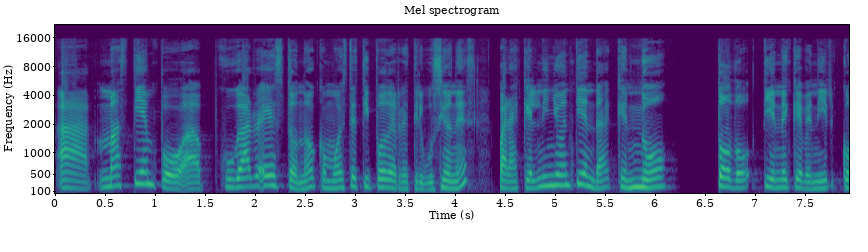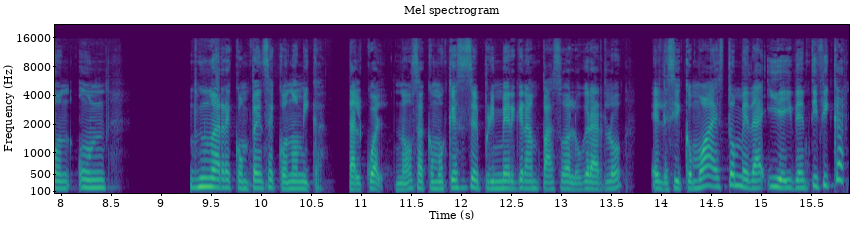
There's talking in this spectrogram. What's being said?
a más tiempo, a jugar esto, ¿no? Como este tipo de retribuciones, para que el niño entienda que no todo tiene que venir con un, una recompensa económica, tal cual, ¿no? O sea, como que ese es el primer gran paso a lograrlo, el decir como, ah, esto me da, y identificar,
